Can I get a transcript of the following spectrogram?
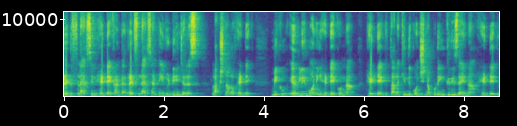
రెడ్ ఫ్లాగ్స్ ఇన్ హెడేక్ అంటారు. రెడ్ ఫ్లాగ్స్ అంటే ఇవి డేంజరస్ లక్షణాలు ఆఫ్ హెడేక్ మీకు ఎర్లీ మార్నింగ్ హెడేక్ ఉన్న హెడేక్ తల కిందికి వచ్చినప్పుడు ఇంక్రీజ్ అయినా హెడేక్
